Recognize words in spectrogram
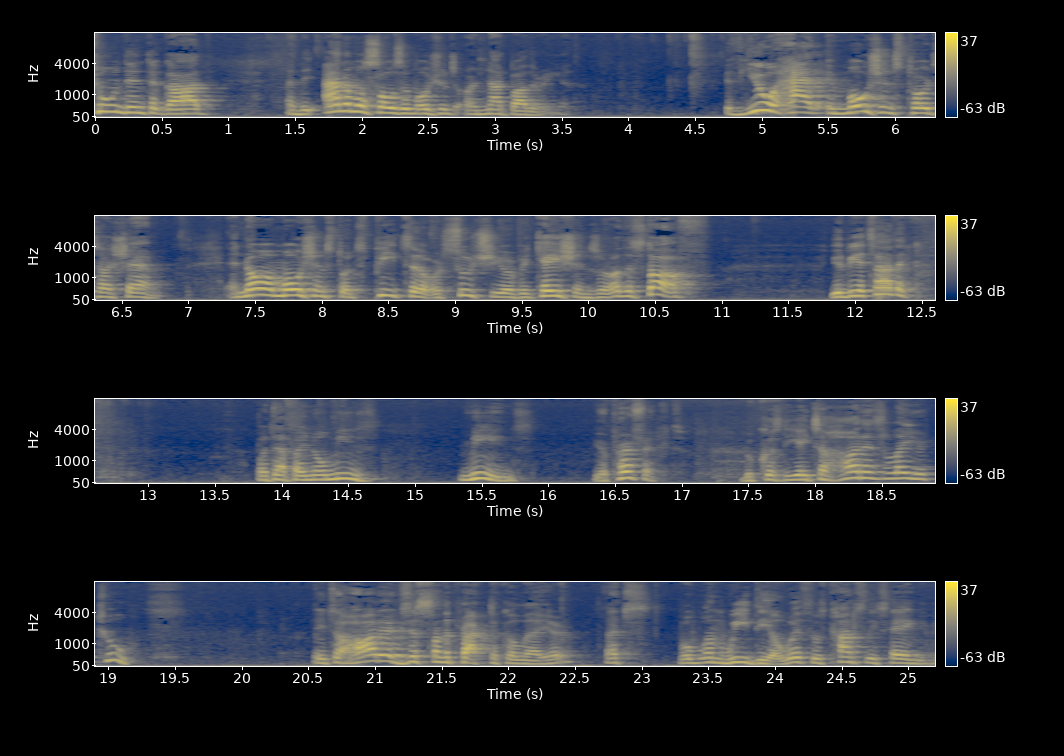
tuned into God, and the animal soul's emotions are not bothering it. If you had emotions towards Hashem and no emotions towards pizza or sushi or vacations or other stuff, you'd be a tzaddik. But that by no means means you're perfect. Because the Yetzer Hara is layer two. Yetzer exists on the practical layer. That's the one we deal with, who's constantly saying,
